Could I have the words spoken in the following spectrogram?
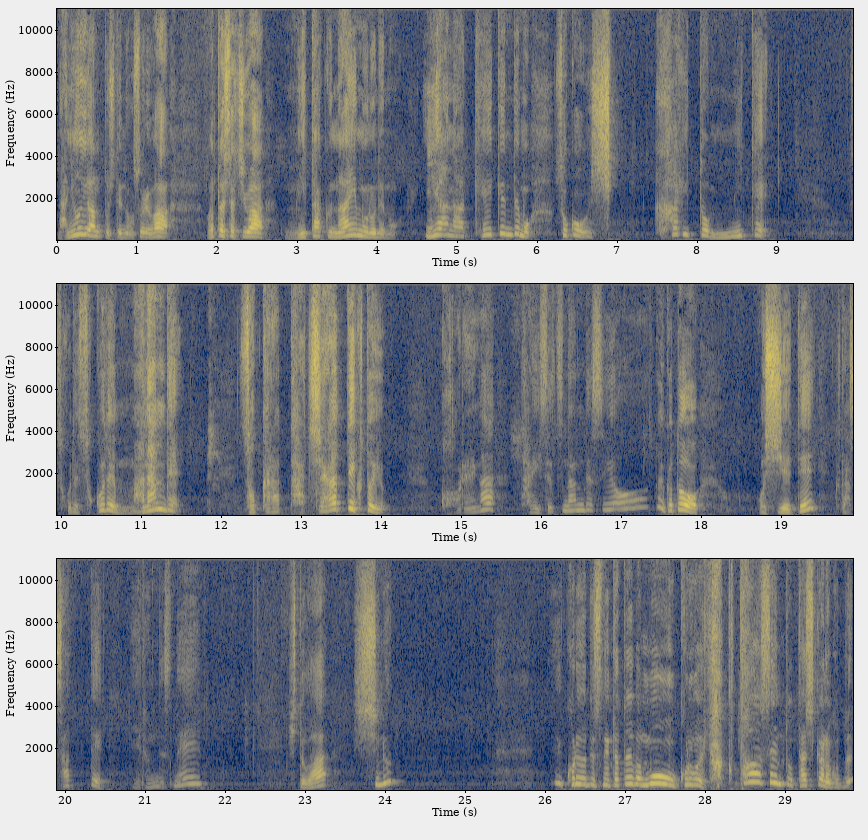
何を言わんとしてるのかそれは。私たちは見たくないものでも嫌な経験でもそこをしっかりと見てそこでそこで学んでそこから立ち上がっていくというこれが大切なんですよということを教えてくださっているんですね。人は死ぬこれはですね例えばもうこれは100%確かなことで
